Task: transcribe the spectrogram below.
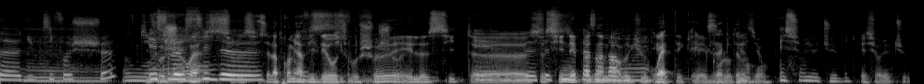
euh, du Petit Faucheux ouais. et sur le Ouais, site de. C'est la première vidéo sur Faucheux et le site Et euh, le Ceci n'est pas un barbecue qui a Ouais, été créé exactement. pour l'occasion. Et sur YouTube. Et sur YouTube.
